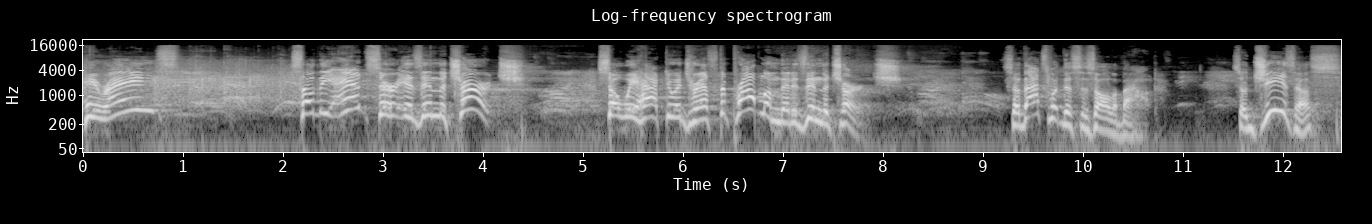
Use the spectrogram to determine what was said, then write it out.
he reigns. So the answer is in the church. So we have to address the problem that is in the church. So that's what this is all about. So Jesus,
